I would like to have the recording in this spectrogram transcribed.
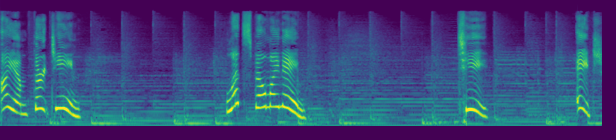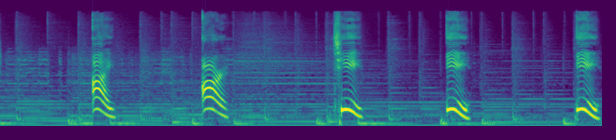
I am 13. Let's spell my name. T H I R T E E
